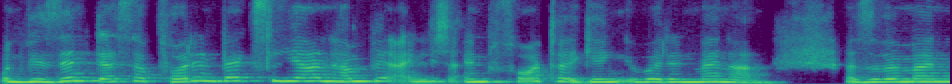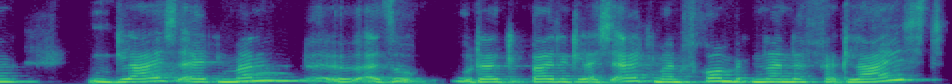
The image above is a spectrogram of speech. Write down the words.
Und wir sind deshalb vor den Wechseljahren haben wir eigentlich einen Vorteil gegenüber den Männern. Also wenn man einen gleich alten Mann, äh, also, oder beide gleich alt, Mann, Frau miteinander vergleicht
